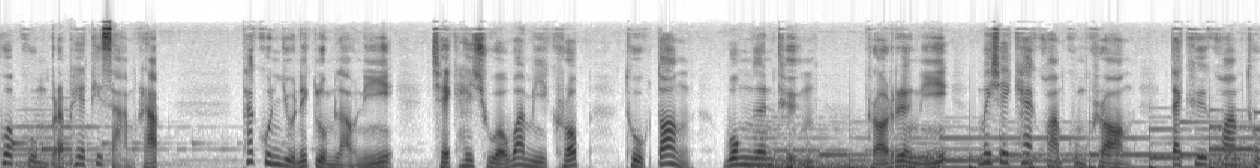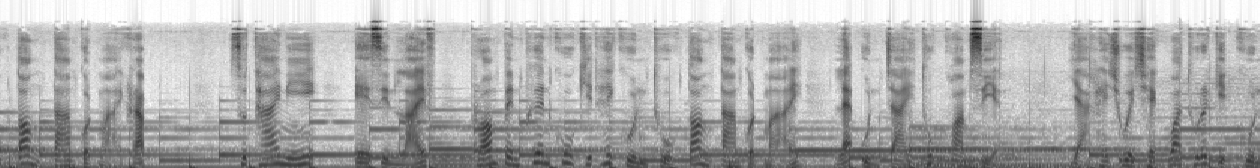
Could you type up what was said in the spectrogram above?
ควบคุมประเภทที่ 3 ครับ ถ้าคุณอยู่ในกลุ่มเหล่านี้ เช็คให้ชัวร์ว่ามีครบ ถูกต้อง วงเงินถึง เพราะเรื่องนี้ไม่ใช่แค่ความคุ้มครอง แต่คือความถูกต้องตามกฎหมายครับ สุดท้ายนี้ a s i n Life พร้อมเป็นเพื่อนคู่คิดให้คุณถูกต้องตามกฎหมาย และอุ่นใจทุกความเสี่ยง อยากให้ช่วยเช็คว่าธุรกิจคุณ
